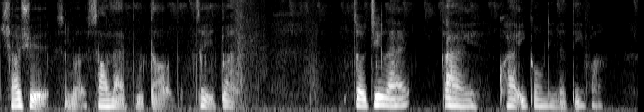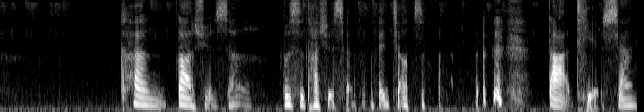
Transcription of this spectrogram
小雪什么烧来不到的这一段，走进来大概快一公里的地方，看大雪山，不是大雪山，我在讲什么？大铁山，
